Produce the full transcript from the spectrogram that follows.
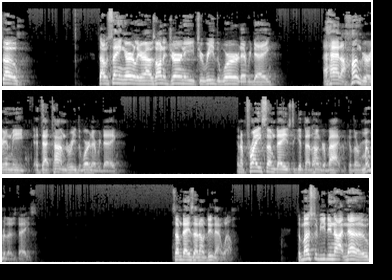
So, as I was saying earlier, I was on a journey to read the Word every day. I had a hunger in me at that time to read the Word every day. And I pray some days to get that hunger back because I remember those days. Some days I don't do that well. So most of you do not know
